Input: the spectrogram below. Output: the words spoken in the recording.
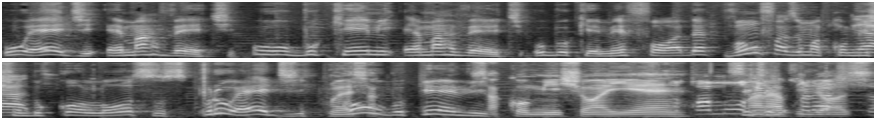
o Ed é Marvete, o Bukemi é Marvete, o Bukemi é foda. Vamos fazer uma commission do Colossus pro Ed com essa- o Bukemi? Essa commission aí é maravilhosa.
